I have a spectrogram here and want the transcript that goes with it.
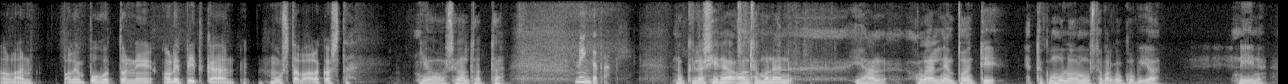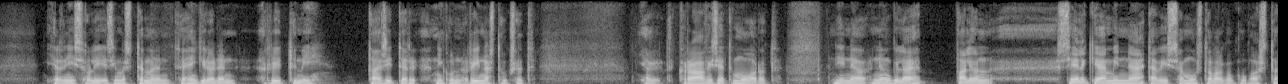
ollaan nyt paljon puhuttu, niin oli pitkään mustavalkoista. Joo, se on totta. Minkä takia? No kyllä siinä on semmoinen ihan oleellinen pointti, että kun mulla on mustavalkokuvia, niin ja niissä oli esimerkiksi tämmöinen henkilöiden rytmi tai sitten niin kuin rinnastukset ja graafiset muodot, niin ne, ne on kyllä paljon selkeämmin nähtävissä mustavalkokuvasta.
